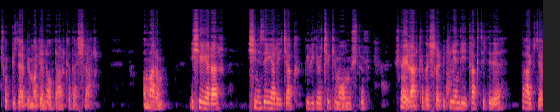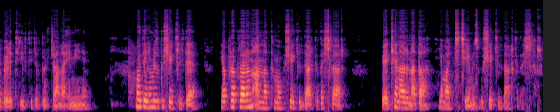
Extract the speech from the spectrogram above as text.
Çok güzel bir model oldu arkadaşlar. Umarım işe yarar, işinize yarayacak bir video çekimi olmuştur. Şöyle arkadaşlar ütülendiği takdirde de daha güzel böyle tiril tiril duracağına eminim. Modelimiz bu şekilde. Yaprakların anlatımı bu şekilde arkadaşlar. Ve kenarına da yamaç çiçeğimiz bu şekilde arkadaşlar.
